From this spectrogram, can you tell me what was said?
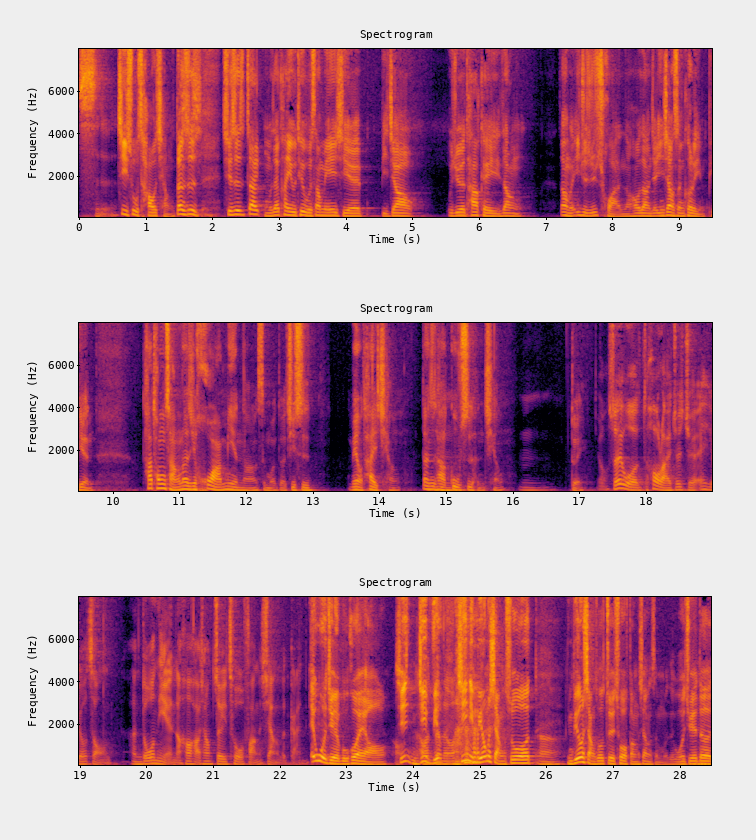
是技术超强，但是其实，在我们在看 YouTube 上面一些。比较，我觉得它可以让让人一直去传，然后让人家印象深刻的影片，它通常那些画面啊什么的，其实没有太强，但是它的故事很强。嗯，对。所以我后来就觉得，哎、欸，有种很多年，然后好像追错方向的感觉。哎、欸，我觉得不会哦。其实你就不用，哦、其实你不用想说，嗯，你不用想说追错方向什么的。我觉得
